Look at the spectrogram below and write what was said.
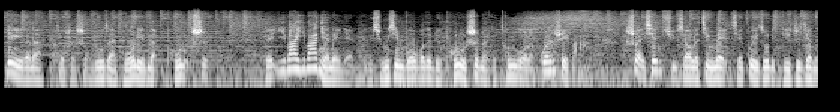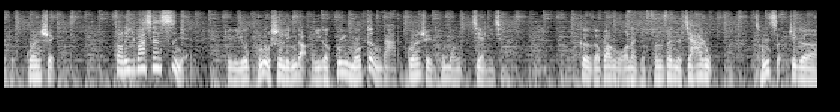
另一个呢就是首都在柏林的普鲁士。这一八一八年那年，这个雄心勃勃的这个普鲁士呢，就通过了关税法，率先取消了境内一些贵族领地之间的这个关税。到了一八三四年，这个由普鲁士领导的一个规模更大的关税同盟建立起来，各个邦国呢就纷纷的加入，从此这个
